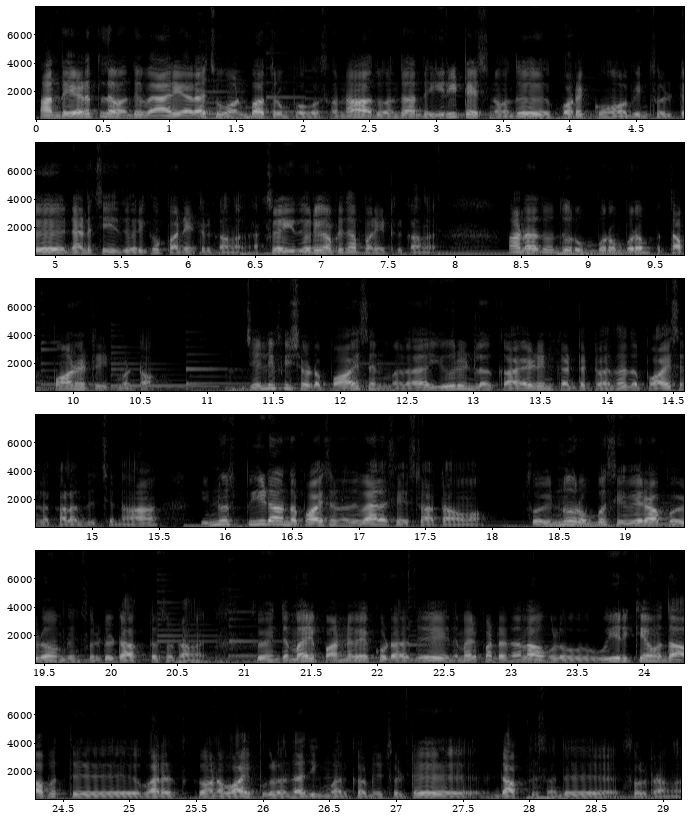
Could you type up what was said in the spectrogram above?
அந்த இடத்துல வந்து வேறு யாராச்சும் ஒன் பாத்ரூம் போக சொன்னால் அது வந்து அந்த இரிட்டேஷனை வந்து குறைக்கும் அப்படின்னு சொல்லிட்டு நினச்சி இது வரைக்கும் பண்ணிகிட்ருக்காங்க ஆக்சுவலாக இது வரைக்கும் அப்படி தான் பண்ணிட்டு இருக்காங்க. ஆனால் அது வந்து ரொம்ப ரொம்ப ரொம்ப தப்பான ட்ரீட்மெண்ட்டாக ஜெல்லிஃபிஷோட பாய்சன் மேலே யூரினில் இருக்க அயோடின் கண்டென்ட் வந்து அந்த பாய்சனில் கலந்துச்சுன்னா இன்னும் ஸ்பீடாக அந்த பாய்சன் வந்து வேலை செய்ய ஸ்டார்ட் ஆகும் ஸோ இன்னும் ரொம்ப சிவியராக போயிடும் அப்படின்னு சொல்லிட்டு டாக்டர் சொல்கிறாங்க ஸோ இந்த மாதிரி பண்ணவே கூடாது. இந்த மாதிரி பண்ணுறதுனால அவங்களுக்கு உயிருக்கே வந்து ஆபத்து வரதுக்கான வாய்ப்புகள் வந்து அதிகமாக இருக்குது அப்படின்னு சொல்லிட்டு டாக்டர்ஸ் வந்து சொல்கிறாங்க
